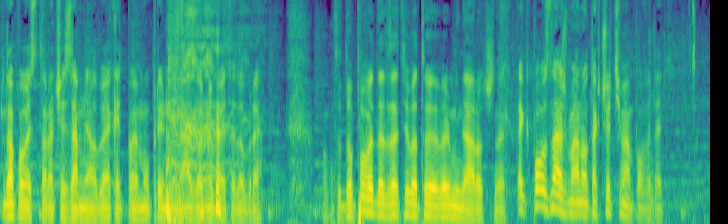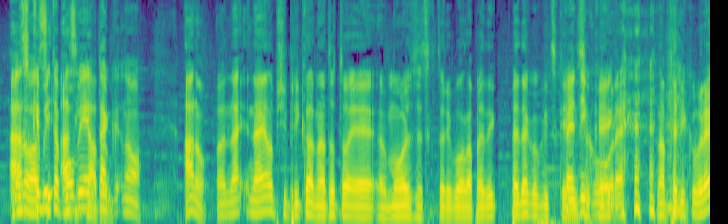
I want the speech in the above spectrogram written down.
Dopovedz to radšej za mňa, lebo ja keď poviem úprimný názor, nebude to dobré. Mám to dopovedať za teba, to je veľmi náročné. Tak poznáš ma, no, tak čo ti mám povedať? Áno, keby asi- to asi poviem, chápem. tak no, Áno, naj, najlepší príklad na toto je môj otec, ktorý bol na pedi- pedagogickej Pedikúre. vysokej... Na pedikúre?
